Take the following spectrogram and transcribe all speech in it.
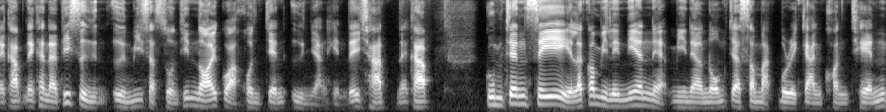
นะครับในขณะที่สื่ออื่นมีสัดส่วนที่น้อยกว่าคนเจนอื่นอย่างเห็นได้ชัดนะครับกลุ่ม Gen Z แล้วก็มิเลเนียนเนี่ยมีแนวโน้มจะสมัครบริการคอนเทนต์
